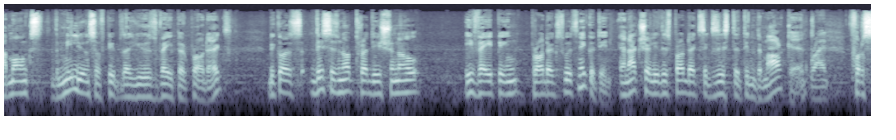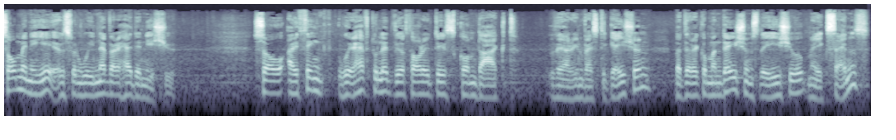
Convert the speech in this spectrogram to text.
amongst the millions of people that use vapor products, because this is not traditional e-vaping products with nicotine. And actually, these products existed in the market right. for so many years when we never had an issue. So I think we have to let the authorities conduct their investigation, but the recommendations they issue make sense.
